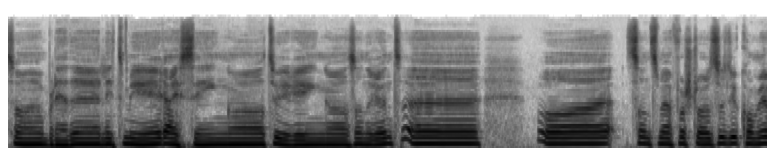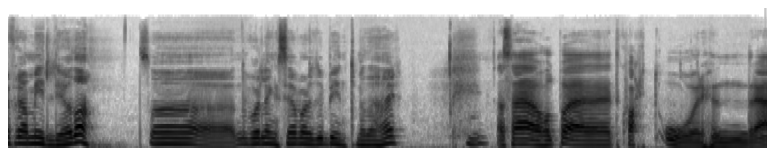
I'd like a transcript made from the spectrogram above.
Så ble det litt mye reising og turing og sånn rundt. Uh, og sånn som jeg forstår det, så du kom jo fra miljøet, da. Så eh, hvor lenge siden var det du begynte med det her? Altså, jeg har holdt på et kvart århundre,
